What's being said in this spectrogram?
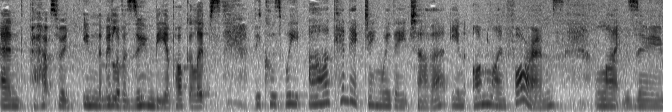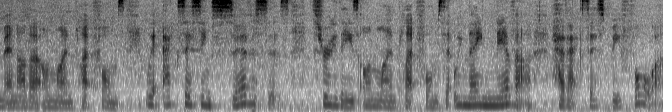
and perhaps we're in the middle of a zombie apocalypse because we are connecting with each other in online forums like Zoom and other online platforms. We're accessing services through these online platforms that we may never have accessed before.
